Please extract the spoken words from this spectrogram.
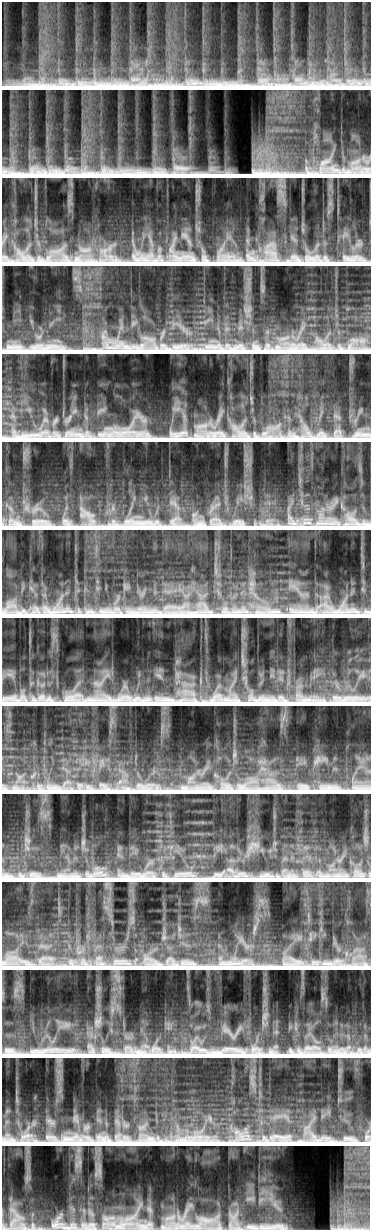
Applying to Monterey College of Law is not hard, and we have a financial plan and class schedule that is tailored to meet your needs. I'm Wendy Law Revere, Dean of Admissions at Monterey College of Law. Have you ever dreamed of being a lawyer? We at Monterey College of Law can help make that dream come true without crippling you with debt on graduation day. I chose Monterey College of Law because I wanted to continue working during the day. I had children at home, and I wanted to be able to go to school at night where it wouldn't impact what my children needed from me. There really is not crippling debt that you face afterwards. Monterey College of Law has a payment plan which is manageable and they work with you. The other huge benefit of Monterey College of Law is that the professors are judges and lawyers. By taking their classes, you really actually start networking. So I was very fortunate because I also ended up with a mentor. There's never been a better time to become a lawyer. Call us today at 582 4000 or visit us online at montereylaw.edu.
